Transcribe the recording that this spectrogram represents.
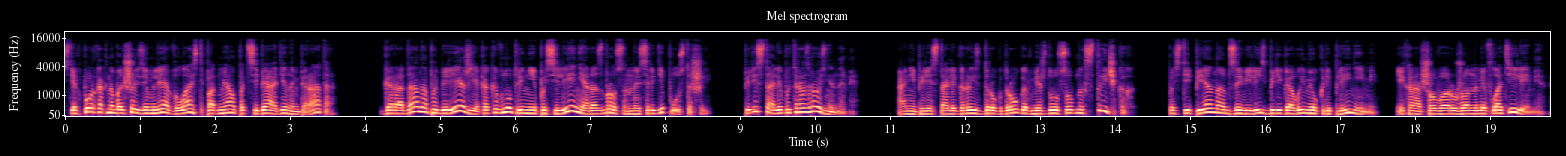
С тех пор, как на Большой Земле власть подмял под себя один император, Города на побережье, как и внутренние поселения, разбросанные среди пустошей, перестали быть разрозненными. Они перестали грызть друг друга в междуусобных стычках, постепенно обзавелись береговыми укреплениями и хорошо вооруженными флотилиями.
